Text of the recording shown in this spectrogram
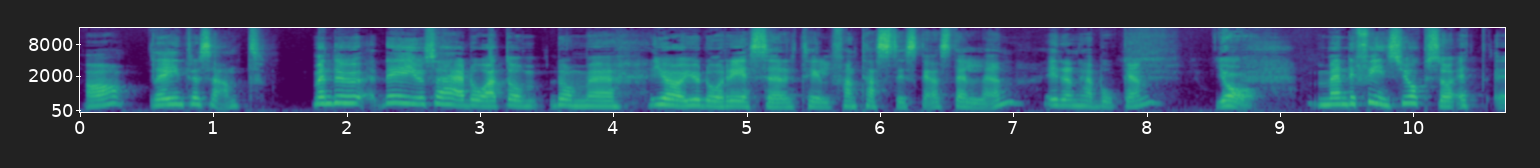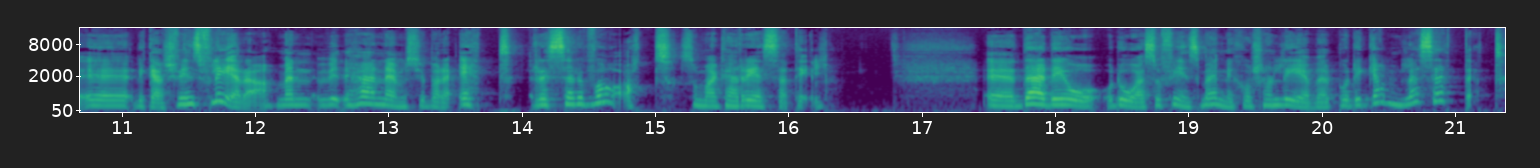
ja det är intressant. Men du, det är ju så här då att de, de eh, gör ju då resor till fantastiska ställen i den här boken. Ja. Men det finns ju också ett, eh, det kanske finns flera, men här nämns ju bara ett reservat som man kan resa till. Eh, där det och då alltså finns människor som lever på det gamla sättet.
